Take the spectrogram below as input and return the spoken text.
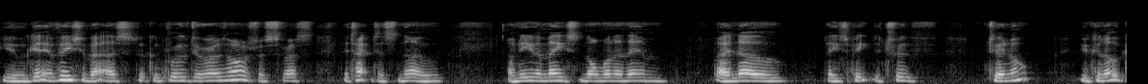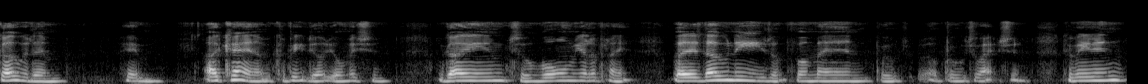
you. Get information about us that could prove disastrous for us. They attacked us. No, I'm neither Mace nor one of them. But I know they speak the truth. General, you cannot go with them. Him. I can. I'm completely your mission. Going to warm yellow planet. But there's no need for man brutal, uh, brutal action. No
